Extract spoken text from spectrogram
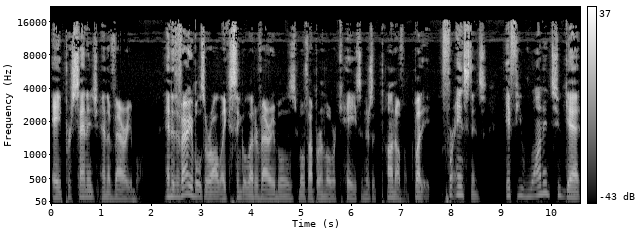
a percentage and a variable. And the variables are all like single letter variables, both upper and lower case, and there's a ton of them. But for instance, if you wanted to get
